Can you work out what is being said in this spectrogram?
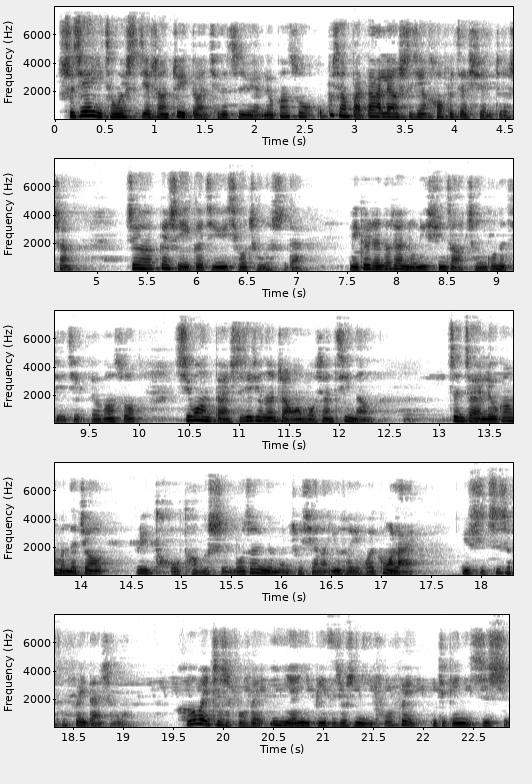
时间已成为世界上最短缺的资源。刘刚说：“我不想把大量时间耗费在选择上。”这更是一个急于求成的时代。每个人都在努力寻找成功的捷径。刘刚说：“希望短时间就能掌握某项技能。”正在刘刚们的教。绿头疼时，罗振宇们出现了，用手一挥，跟我来。于是知识付费诞生了。何为知识付费？一言以蔽之，就是你付费，我就给你知识。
